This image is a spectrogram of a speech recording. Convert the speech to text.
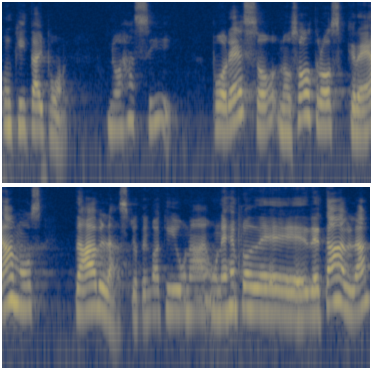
un quita y pon. No es así. Por eso nosotros creamos tablas. Yo tengo aquí un ejemplo de, tabla,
